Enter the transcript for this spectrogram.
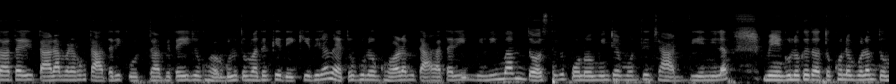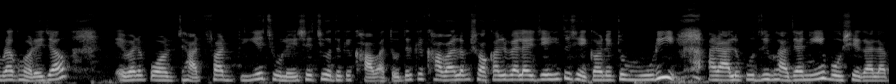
তাড়াতাড়ি তারা আবার আমাকে তাড়াতাড়ি করতে হবে। তাই এই যে ঘরগুলো তোমাদেরকে দেখিয়ে দিলাম। এতগুলো ঘর আমি তাড়াতাড়ি মিনিমাম দশ থেকে পনেরো মিনিটের মধ্যে ঝাড় দিয়ে নিলাম। মেয়েগুলোকে ততক্ষণে বললাম, তোমরা ঘরে যাও। এবারে পর ঝাঁট ফাট দিয়ে চলে এসেছি ওদেরকে খাওয়াতে। ওদেরকে খাওয়ালাম সকালবেলায় যেহেতু, সেই কারণে একটু মুড়ি আর আলু কুদরি ভাজা নিয়ে বসে গেলাম।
